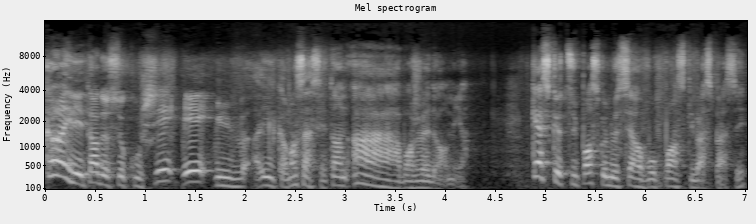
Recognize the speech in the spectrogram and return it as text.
quand il est temps de se coucher et il, va- il commence à s'étendre, ah, bon, je vais dormir. Qu'est-ce que tu penses que le cerveau pense qu'il va se passer?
